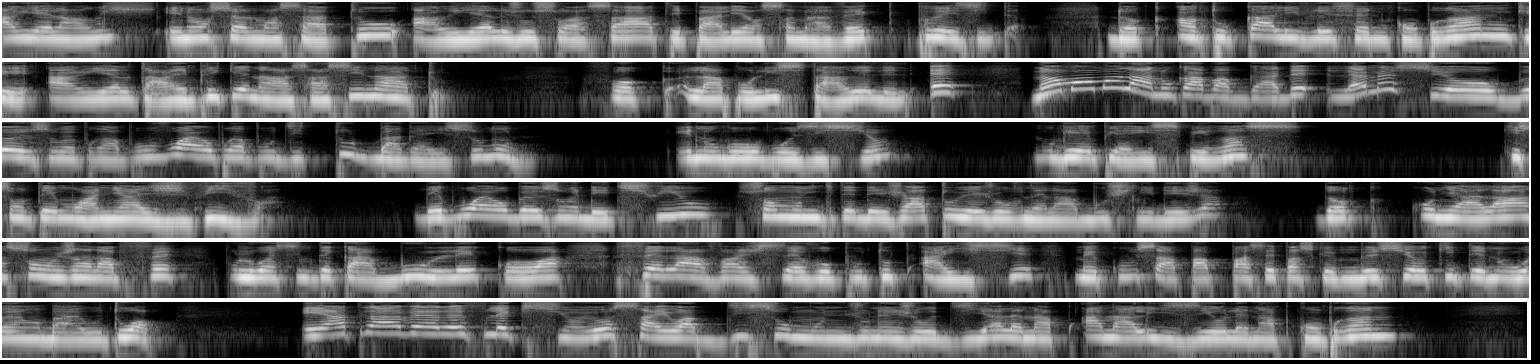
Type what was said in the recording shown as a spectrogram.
Ariel Henry. E non selman sa tou Ariel jou so sa te pale ansam avek Prezident Dok an tou ka li vle fen kompran Ke Ariel ta implike nan asasina tou Fok la polis ta rele E nan maman la nou kapap gade Le mesyo bez ou e pran pou vwa Ou pran pou di tout bagay sou moun E nou gen oposisyon Nou gen pi a ispirans Ki son temwanyaj vivan Depo yo bezon de tswiw, son moun ki te deja, tou ye jo vene la bouch li deja. Donk, koun ya la, son jan la fe, pou lwa sil te ka boule kwa, fe lavaj sevo pou tout haisye, me kou sa pa pase, paske monsyo ki te nou we an bay ou twop. E a traver refleksyon yo, sa yo ap disou moun jounen jodi ya, le nap analize yo, le nap kompran.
